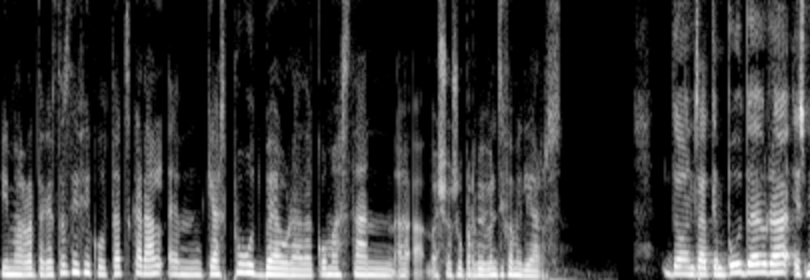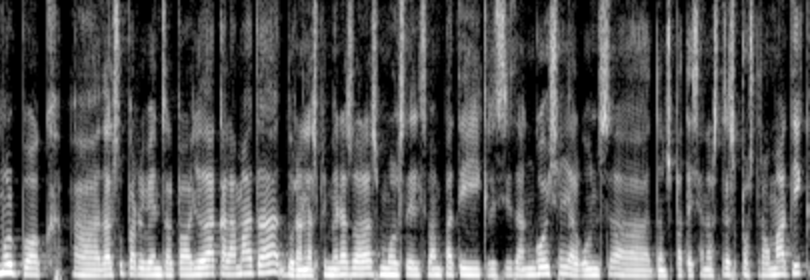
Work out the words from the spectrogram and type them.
I malgrat aquestes dificultats, Caral, eh, què has pogut veure de com estan eh, això supervivents i familiars? Doncs el que hem pogut veure és molt poc eh, dels supervivents al pavelló de Calamata. Durant les primeres hores molts d'ells van patir crisis d'angoixa i alguns eh, doncs, pateixen estrès posttraumàtic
